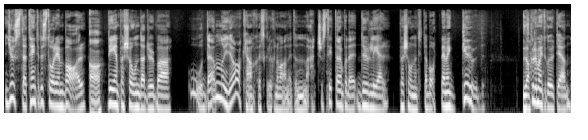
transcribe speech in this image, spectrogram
Just det, tänk dig att du står i en bar. Ja. Det är en person där du bara, oh, den och jag kanske skulle kunna vara en liten match. Och så tittar den på dig, du ler, personen tittar bort. Nej men gud! Ja. skulle man inte gå ut igen.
